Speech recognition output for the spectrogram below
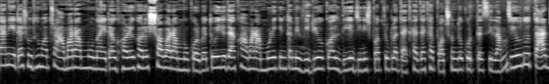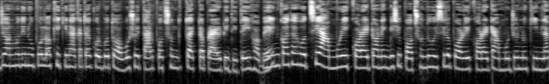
জানি এটা শুধুমাত্র আমার আম্মু না, এটা ঘরে ঘরে সবার আম্মু করবে। তো এই যে দেখো, আমার আম্মুরে কিন্তু আমি ভিডিও কল দিয়ে জিনিসপত্রগুলো দেখায় দেখায় পছন্দ করতেছিলাম। যেহেতু তার জন্মদিন উপলক্ষে কেনাকাটা করব, তো অবশ্যই তার পছন্দ তো একটা প্রায়োরিটি দিতেই হবে। মেন কথা হচ্ছে, আম্মুর এই কড়াইটা অনেক বেশি পছন্দ হয়েছিল, পরে এই কড়াইটা আম্মুর জন্য কিনলাম।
